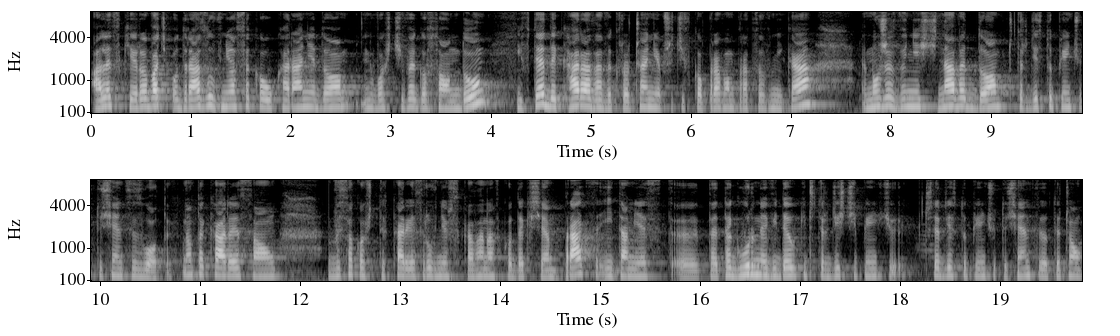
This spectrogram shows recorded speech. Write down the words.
ale skierować od razu wniosek o ukaranie do właściwego sądu i wtedy kara za wykroczenie przeciwko prawom pracownika może wynieść nawet do 45 tysięcy złotych. No te kary są Wysokość tych kar jest również wskazana w kodeksie pracy i tam jest y, te, te górne widełki 45 45 tysięcy dotyczą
